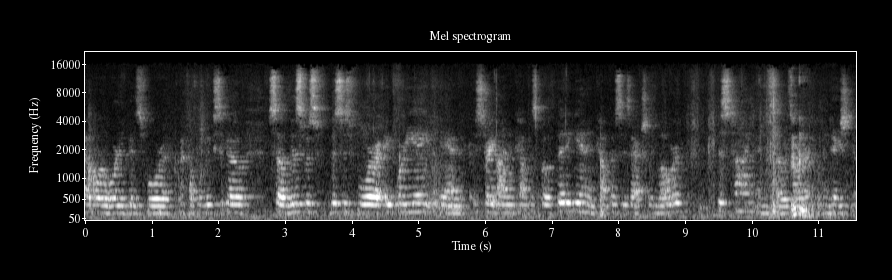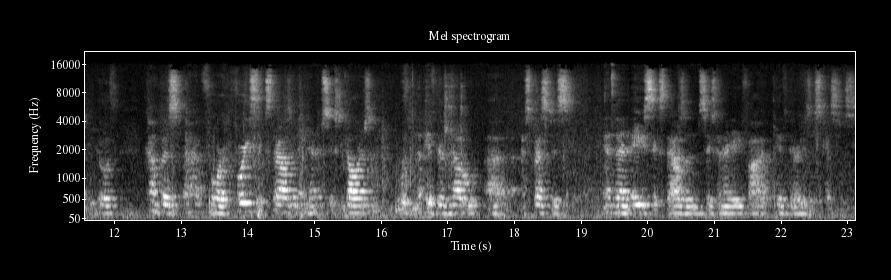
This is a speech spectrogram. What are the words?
uh, were awarded bids for a couple of weeks ago. So this was, this is for eight forty-eight, and Straight Line and Compass both bid again, and Compass is actually lower this time, and so it's our recommendation that we go with Compass uh, for forty-six thousand eight hundred sixty dollars with, if there's no uh, asbestos and then eighty-six thousand, six hundred eighty-five if there is asbestos.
